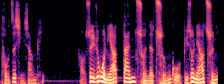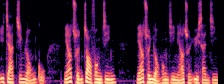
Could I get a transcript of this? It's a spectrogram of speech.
投资型商品。好，所以如果你要单纯的存股，比如说你要存一家金融股，你要存兆丰金，你要存永丰金，你要存玉山金，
